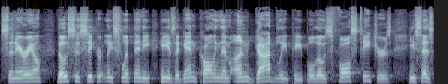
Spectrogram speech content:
scenario. Those who secretly slipped in, he, he is again calling them ungodly people, those false teachers. He says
